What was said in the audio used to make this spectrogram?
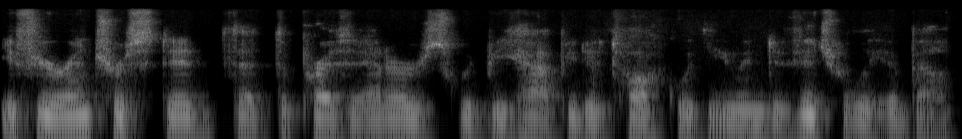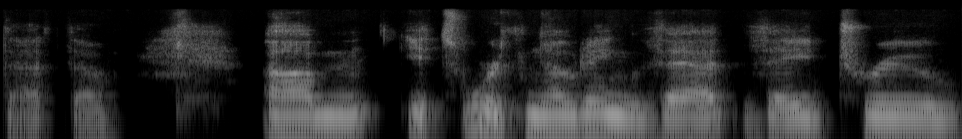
if you're interested that the presenters would be happy to talk with you individually about that though. Um, it's worth noting that they drew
